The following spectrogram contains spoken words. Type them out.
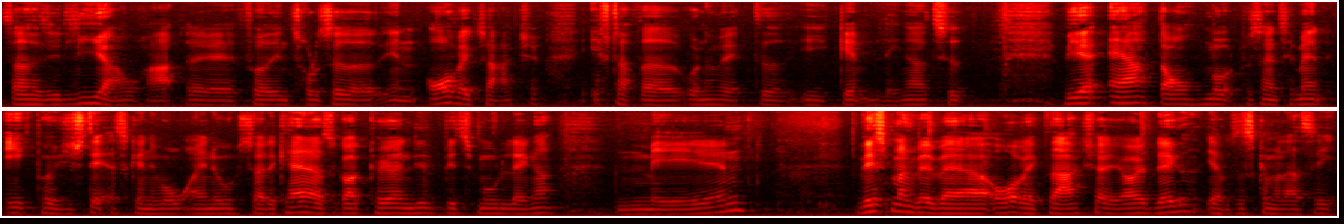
så havde de lige akkurat øh, fået introduceret en overvægtet aktie, efter at have været undervægtet igennem længere tid. Vi er dog målt på sentiment, ikke på hysteriske niveauer endnu, så det kan altså godt køre en lille bit smule længere. Men hvis man vil være overvægtet aktier i øjeblikket, jamen så skal man altså i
